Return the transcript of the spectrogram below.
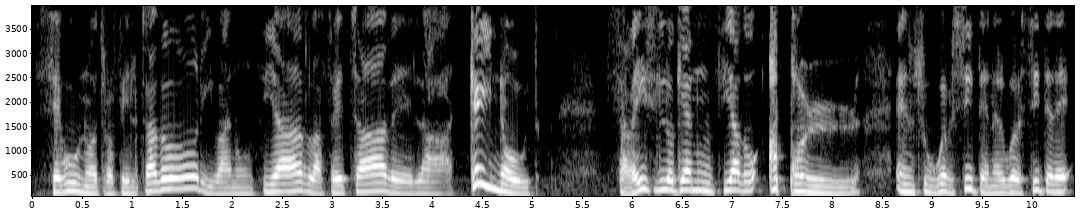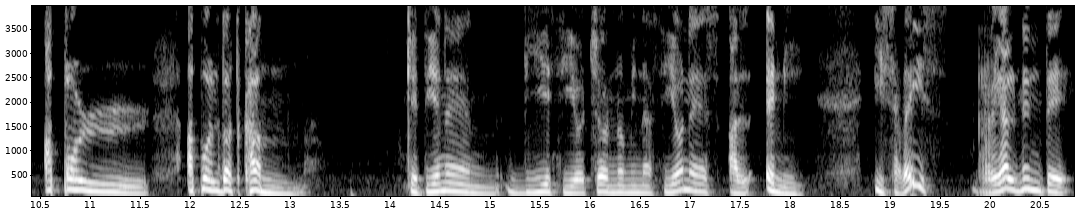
Según otro filtrador, iba a anunciar la fecha de la Keynote ¿Sabéis lo que ha anunciado Apple en su website, en el website de Apple, apple.com? Que tienen 18 nominaciones al Emmy. ¿Y sabéis realmente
